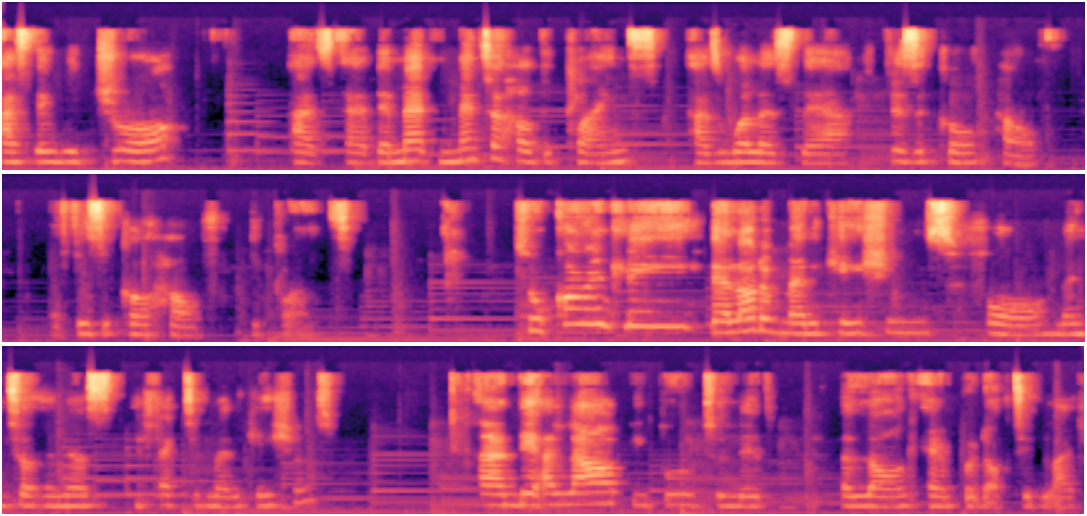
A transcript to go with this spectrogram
as they withdraw, as uh, their me- mental health declines, as well as their physical health, the physical health declines. So currently, there are a lot of medications for mental illness, effective medications, and they allow people to live a long and productive life.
